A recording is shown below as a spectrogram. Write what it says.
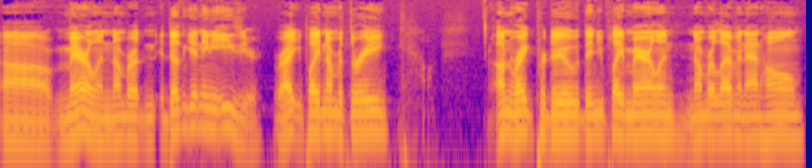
uh, Maryland. Number it doesn't get any easier, right? You play number three, unranked Purdue, then you play Maryland, number eleven at home.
